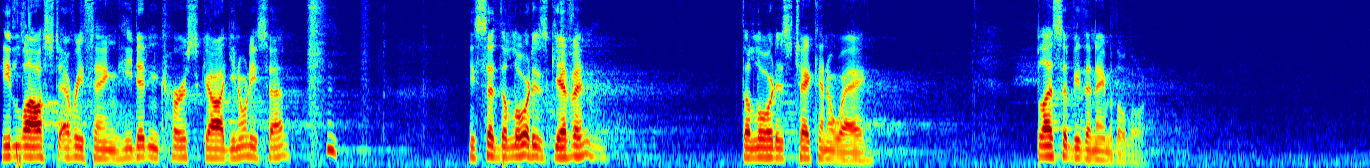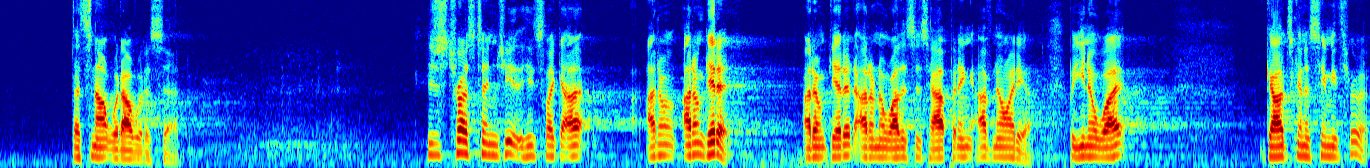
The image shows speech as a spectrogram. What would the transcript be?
he lost everything. He didn't curse God. You know what he said? he said, The Lord is given, the Lord is taken away. Blessed be the name of the Lord. That's not what I would have said. He's just trusting Jesus. He's like, I, I, don't, I don't get it. I don't get it. I don't know why this is happening. I have no idea. But you know what? God's going to see me through it.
